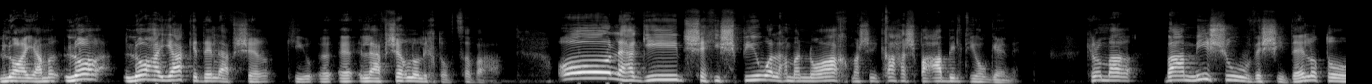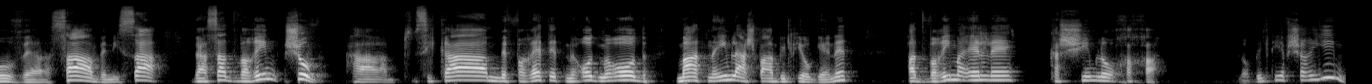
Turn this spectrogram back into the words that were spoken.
לא היה, לא, לא היה כדי לאפשר, אה, אה, לאפשר לו לכתוב צוואה. או להגיד שהשפיעו על המנוח, מה שנקרא השפעה בלתי הוגנת. כלומר, בא מישהו ושידל אותו, ועשה וניסה, ועשה דברים, שוב, הפסיקה מפרטת מאוד מאוד מה התנאים להשפעה בלתי הוגנת, הדברים האלה קשים להוכחה. לא בלתי אפשריים,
